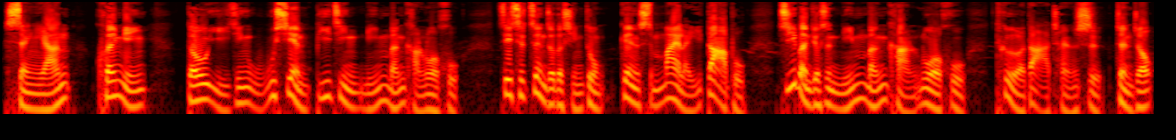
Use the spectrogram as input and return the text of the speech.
沈阳、昆明都已经无限逼近零门槛落户。这次郑州的行动更是迈了一大步，基本就是零门槛落户特大城市郑州。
